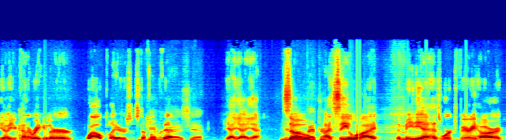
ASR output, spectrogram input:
you know, your kind of regular WoW players and stuff gamer like that. guys, yeah. Yeah, yeah, yeah. You're so. I see why the media has worked very hard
